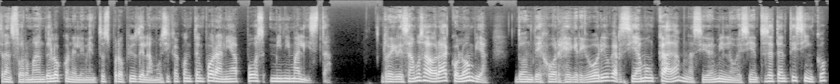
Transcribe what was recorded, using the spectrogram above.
transformándolo con elementos propios de la música contemporánea post-minimalista. Regresamos ahora a Colombia, donde Jorge Gregorio García Moncada, nacido en 1975,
